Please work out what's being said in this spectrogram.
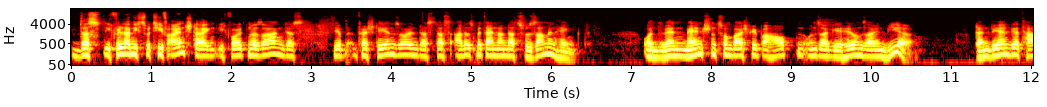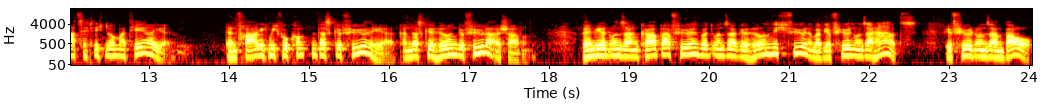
das, ich will da nicht zu tief einsteigen. Ich wollte nur sagen, dass wir verstehen sollen, dass das alles miteinander zusammenhängt. Und wenn Menschen zum Beispiel behaupten, unser Gehirn seien wir, dann wären wir tatsächlich nur Materie dann frage ich mich, wo kommt denn das Gefühl her? Kann das Gehirn Gefühle erschaffen? Wenn wir in unserem Körper fühlen, wird unser Gehirn nicht fühlen, aber wir fühlen unser Herz, wir fühlen unseren Bauch,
